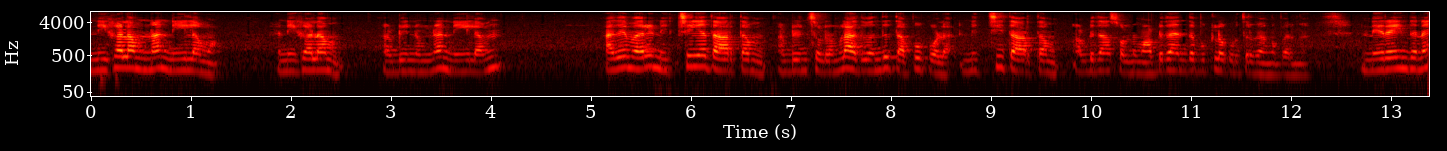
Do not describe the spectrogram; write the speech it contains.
நிகழம்னா நீளமா. நிகழம் அப்படின்னம்னா நீளம். அதே மாதிரி நிச்சயதார்த்தம் அப்படின்னு சொல்றோம்ல அது வந்து தப்பு போல. நிச்சயதார்த்தம் அப்படிதான் சொல்லணும்? அப்படிதான் இந்த புக்ல கொடுத்துருக்காங்க பாருங்க. நிறைந்துனா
